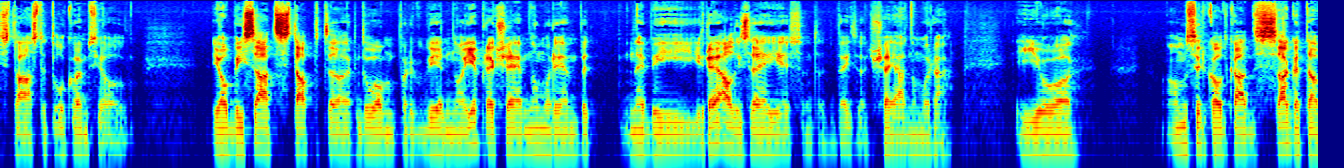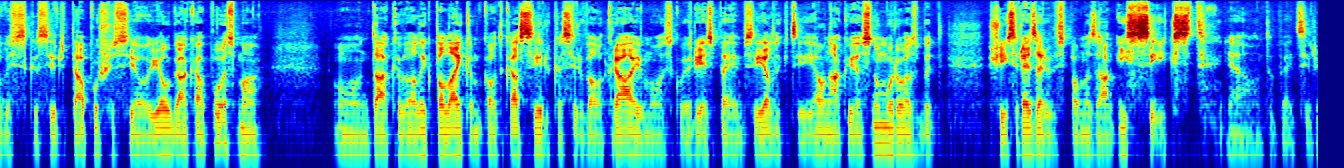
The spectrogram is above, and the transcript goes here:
stāsta tulkojums jau, jau bija sācis tapt ar domu par vienu no iepriekšējiem numuriem, bet nebija realizējies, un tad beidzot šajā numurā. Jo mums ir kaut kādas sagatavis, kas ir tapušas jau ilgākā posmā, Un tā ka vēl ik pa laikam kaut kas ir, kas ir vēl krājumos, ko ir iespējams ielikt jaunākajos numuros, bet šīs rezerves pamazām izsīkst. Jā, tāpēc ir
